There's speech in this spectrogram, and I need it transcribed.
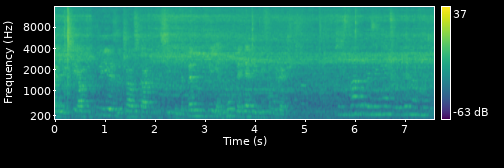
you can see after two years the child started to sit independently and move the head in different directions. Через два года занятий ребенок может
